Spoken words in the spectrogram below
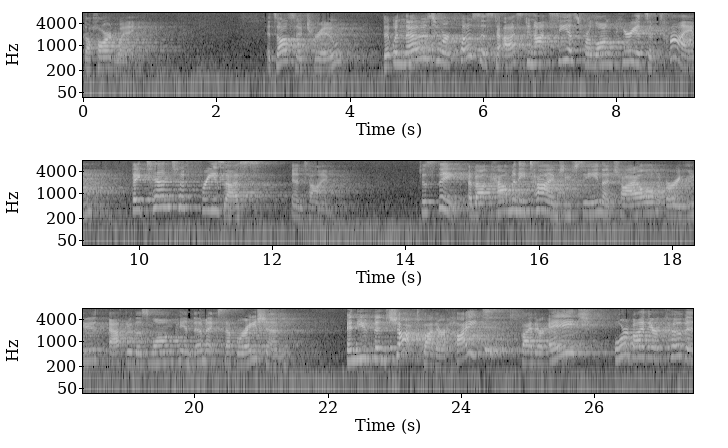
the hard way. It's also true that when those who are closest to us do not see us for long periods of time, they tend to freeze us in time. Just think about how many times you've seen a child or a youth after this long pandemic separation, and you've been shocked by their height, by their age, or by their COVID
